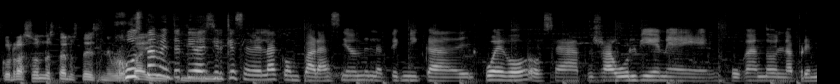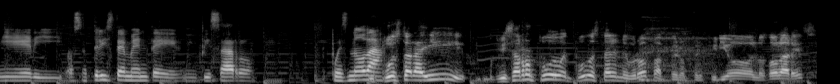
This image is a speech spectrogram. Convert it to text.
con razón no están ustedes en Europa. Justamente y- te iba a decir que se ve la comparación de la técnica del juego, o sea, pues Raúl viene jugando en la Premier y, o sea, tristemente mi Pizarro, pues no da. Pudo estar ahí. Pizarro pudo, pudo estar en Europa, pero prefirió los dólares.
